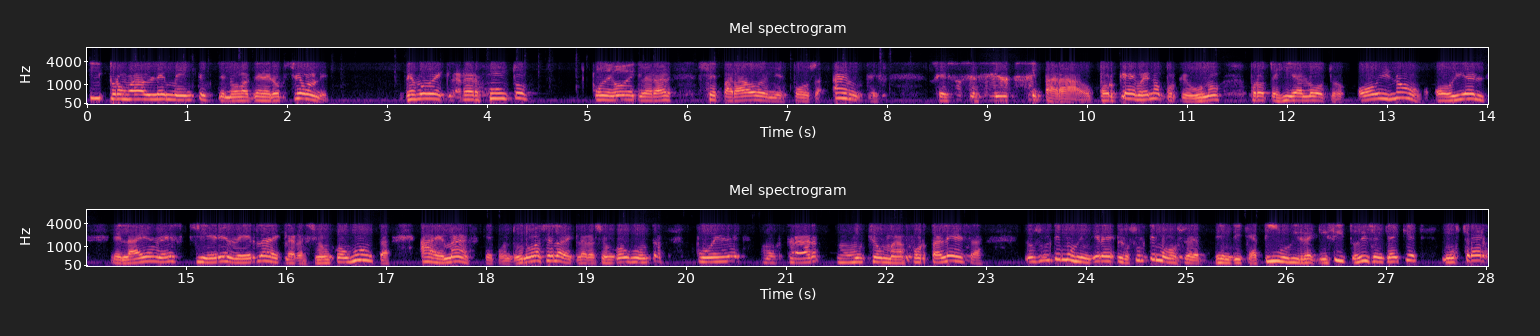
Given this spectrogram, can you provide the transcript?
y probablemente usted no va a tener opciones. ¿Debo declarar junto o debo declarar separado de mi esposa? Antes eso se hacía separado. ¿Por qué? Bueno, porque uno protegía al otro. Hoy no, hoy el, el IRS quiere ver la declaración conjunta. Además, que cuando uno hace la declaración conjunta puede mostrar mucho más fortaleza. Los últimos ingre- los últimos eh, indicativos y requisitos dicen que hay que mostrar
